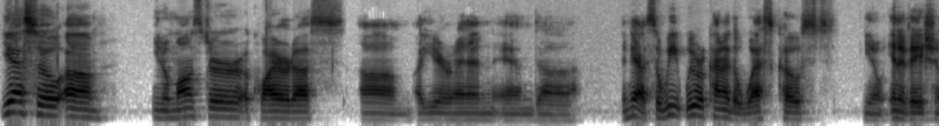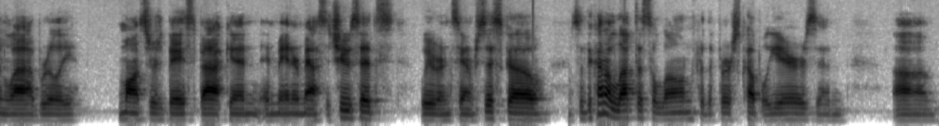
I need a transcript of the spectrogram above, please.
Yeah, so um, you know, Monster acquired us um, a year in, and uh, and yeah, so we we were kind of the West Coast, you know, innovation lab really. Monsters based back in in Maynard, Massachusetts. We were in San Francisco, so they kind of left us alone for the first couple years, and um,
